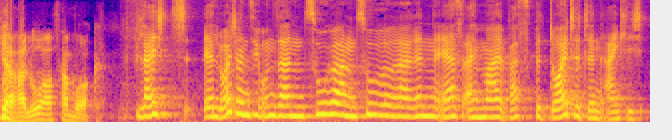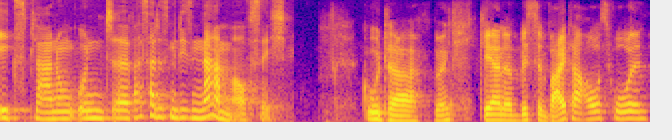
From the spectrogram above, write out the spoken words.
Ja, hallo aus Hamburg. Vielleicht erläutern Sie unseren Zuhörern und Zuhörerinnen erst einmal, was bedeutet denn eigentlich X-Planung und äh, was hat es mit diesen Namen auf sich? Gut, da möchte ich gerne ein bisschen weiter ausholen.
